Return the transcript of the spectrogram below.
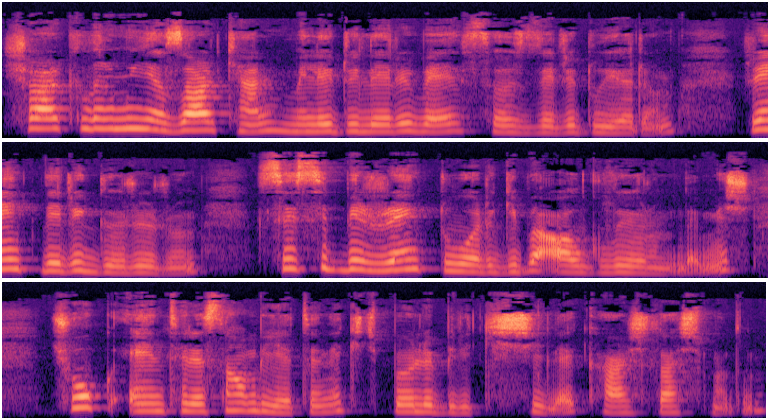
Şarkılarımı yazarken melodileri ve sözleri duyarım, renkleri görürüm, sesi bir renk duvarı gibi algılıyorum demiş. Çok enteresan bir yetenek. Hiç böyle bir kişiyle karşılaşmadım.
